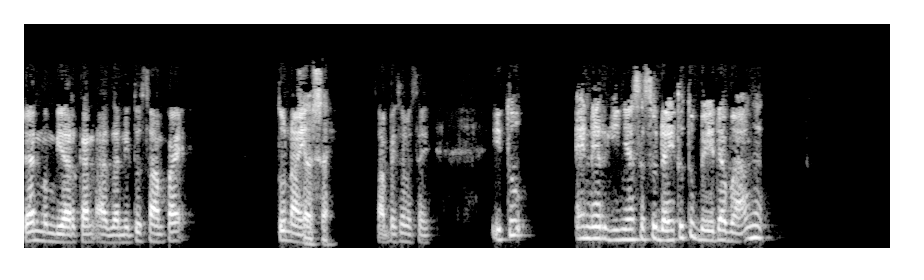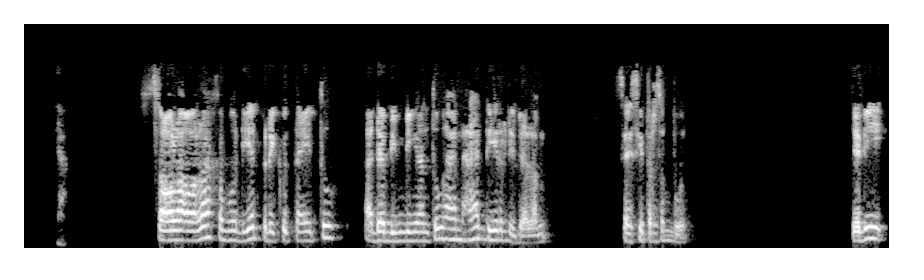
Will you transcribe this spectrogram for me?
Dan membiarkan azan itu sampai tunai. Selesai. Sampai selesai. Itu energinya sesudah itu tuh beda banget. Ya. Seolah-olah kemudian berikutnya itu ada bimbingan Tuhan hadir di dalam sesi tersebut. Jadi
